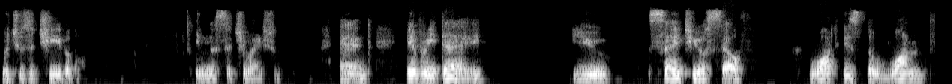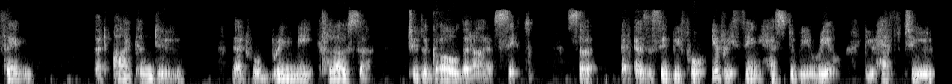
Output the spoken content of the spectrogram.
which is achievable in the situation. And every day you say to yourself, what is the one thing that I can do that will bring me closer to the goal that I have set? So, as I said before, everything has to be real. You have to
